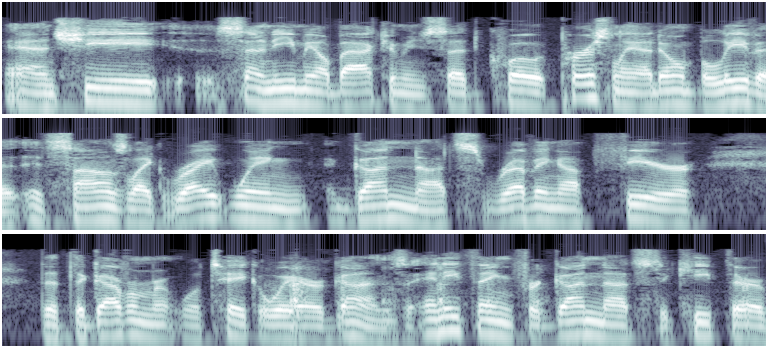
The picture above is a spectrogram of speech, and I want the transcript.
and she sent an email back to me and said, quote, personally, I don't believe it. It sounds like right-wing gun nuts revving up fear that the government will take away our guns. Anything for gun nuts to keep their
